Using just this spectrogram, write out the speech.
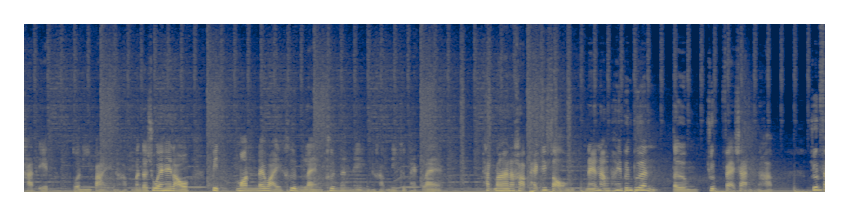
คาร์ดเอสตัวนี้ไปนะครับ มันจะช่วยให้เราปิดมอนได้ไวขึ้นแรงขึ้นนั่นเองนะครับ นี่คือแพ็คแรก ถัดมานะครับแพ็คที่ 2 แนะนำให้เพื่อนๆเติมชุดแฟชั่นนะครับชุดแฟ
